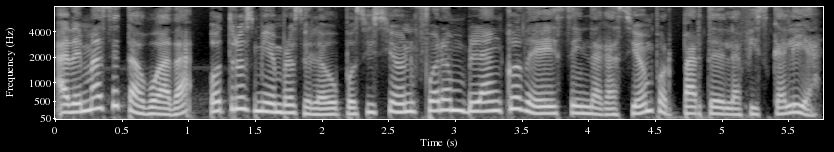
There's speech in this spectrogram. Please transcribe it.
Además de Tabuada, otros miembros de la oposición fueron blanco de esta indagación por parte de la Fiscalía,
